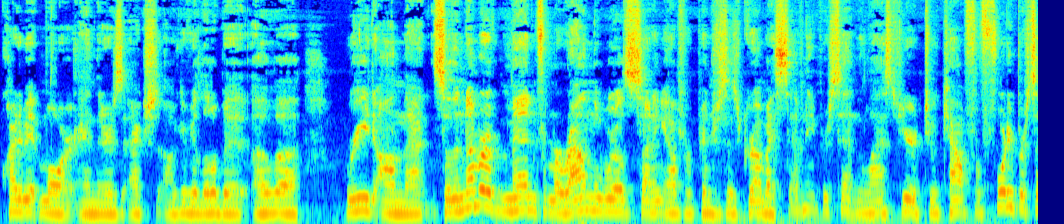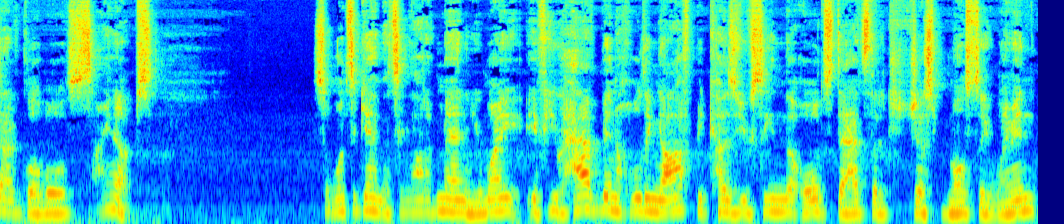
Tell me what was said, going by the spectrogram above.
quite a bit more, and there's actually I'll give you a little bit of a read on that. So the number of men from around the world signing up for Pinterest has grown by 70% in the last year to account for 40% of global signups. So once again, that's a lot of men. You might, if you have been holding off because you've seen the old stats that it's just mostly women,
